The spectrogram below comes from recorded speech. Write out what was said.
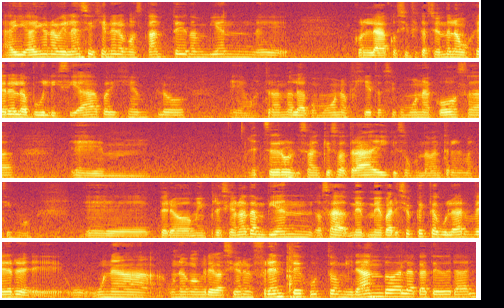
hay, hay una violencia de género constante también eh, con la cosificación de la mujer en la publicidad, por ejemplo, eh, mostrándola como un objeto, así como una cosa, eh, etcétera, porque saben que eso atrae y que eso fundamenta en el machismo. Eh, pero me impresionó también, o sea, me, me pareció espectacular ver eh, una, una congregación enfrente, justo mirando a la catedral.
